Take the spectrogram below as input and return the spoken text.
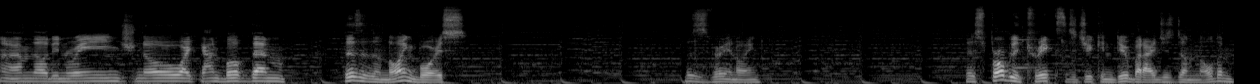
I'm not in range. No, I can't buff them. This is annoying, boys. This is very annoying. There's probably tricks that you can do, but I just don't know them.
